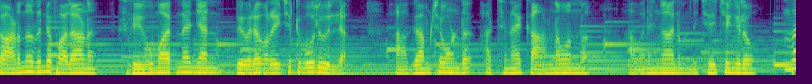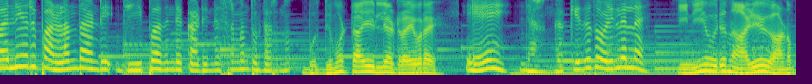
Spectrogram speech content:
കാണുന്നതിന്റെ ഫലമാണ്. ശ്രീകുമാരനെ ഞാൻ വിവരം അറിയിച്ചിട്ട് പോലുമില്ല. ആകാംക്ഷ കൊണ്ട് അച്ഛനെ കാണണമെന്ന് അവനെങ്ങാനും നിശ്ചയിച്ചെങ്കിലോ? വലിയൊരു പള്ളം താണ്ടി ജീപ്പ് അതിന്റെ കഠിനശ്രമം തുടർന്നു. ബുദ്ധിമുട്ടായില്ല ഡ്രൈവറെ. ഏയ് ഞങ്ങൾക്കിത് തൊഴിലല്ലേ? ഇനി ഒരു നാഴിക കാണും.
